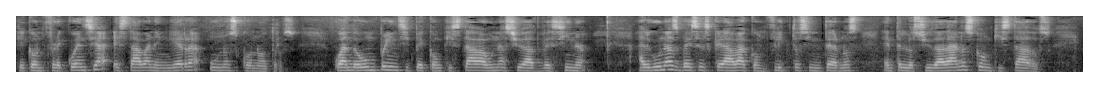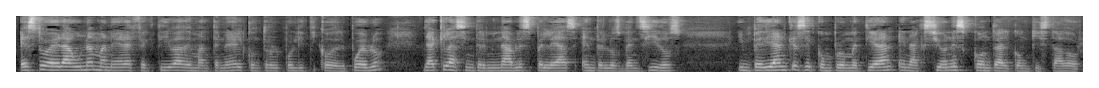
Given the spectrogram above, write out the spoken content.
que con frecuencia estaban en guerra unos con otros. Cuando un príncipe conquistaba una ciudad vecina, algunas veces creaba conflictos internos entre los ciudadanos conquistados. Esto era una manera efectiva de mantener el control político del pueblo, ya que las interminables peleas entre los vencidos impedían que se comprometieran en acciones contra el conquistador.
